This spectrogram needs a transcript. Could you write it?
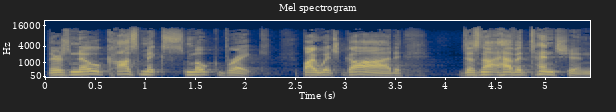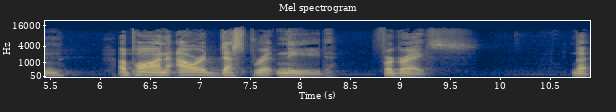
There's no cosmic smoke break by which God does not have attention upon our desperate need for grace. The,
